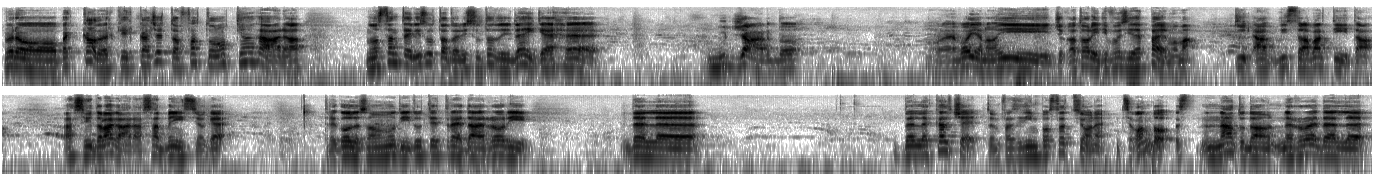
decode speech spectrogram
Però peccato perché il calcetto ha fatto un'ottima gara Nonostante il risultato, il risultato di lei che è bugiardo. Non ne vogliono i giocatori, i tifosi del Palermo Ma chi ha visto la partita, ha seguito la gara Sa benissimo che tre gol sono venuti tutti e tre da errori del del calcetto in fase di impostazione. Il secondo è nato da un errore del,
